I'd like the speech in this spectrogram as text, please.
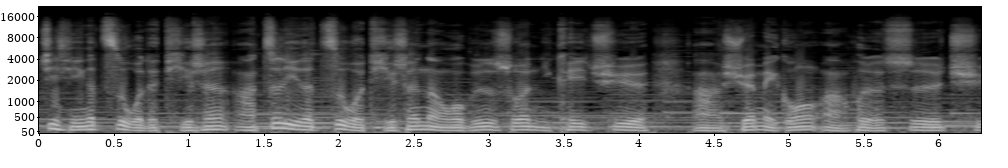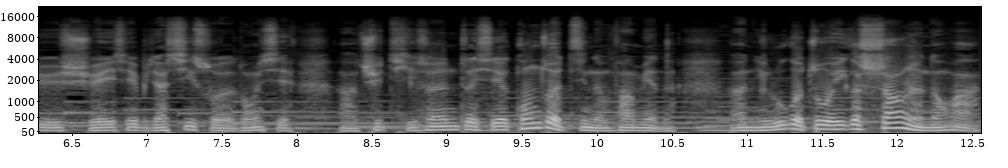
进行一个自我的提升啊，这里的自我提升呢，我不是说你可以去啊学美工啊，或者是去学一些比较细琐的东西啊，去提升这些工作技能方面的啊。你如果作为一个商人的话，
